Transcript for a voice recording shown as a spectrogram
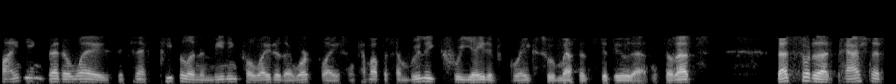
finding better ways to connect people in a meaningful way to their workplace and come up with some really creative breakthrough methods to do that. And so that's that's sort of that passionate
